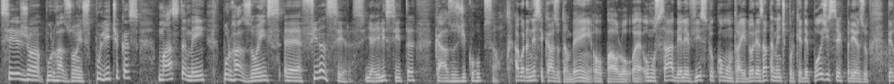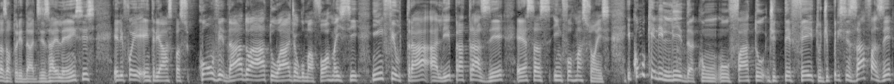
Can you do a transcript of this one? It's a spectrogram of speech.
seja por razões políticas, mas também por razões é, financeiras. E aí ele cita casos de corrupção. Agora, nesse caso também, o Paulo, é, o Mossab ele é visto como um traidor exatamente porque depois de ser preso pelas autoridades israelenses, ele foi, entre aspas, convidado a atuar de alguma forma e se infiltrar ali para trazer essas informações. E como que ele lida com o fato de ter feito, de precisar fazer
